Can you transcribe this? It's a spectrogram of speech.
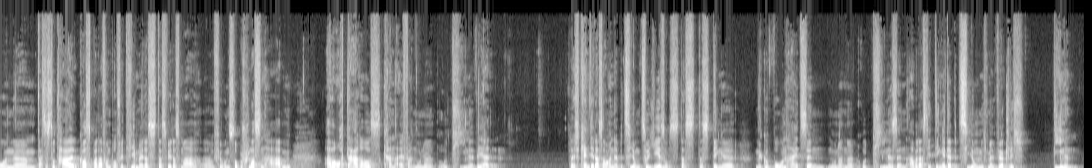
Und ähm, das ist total kostbar, davon profitieren wir, dass, dass wir das mal äh, für uns so beschlossen haben. Aber auch daraus kann einfach nur eine Routine werden. Vielleicht kennt ihr das auch in der Beziehung zu Jesus, dass, dass Dinge eine Gewohnheit sind, nur noch eine Routine sind, aber dass die Dinge der Beziehung nicht mehr wirklich dienen.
